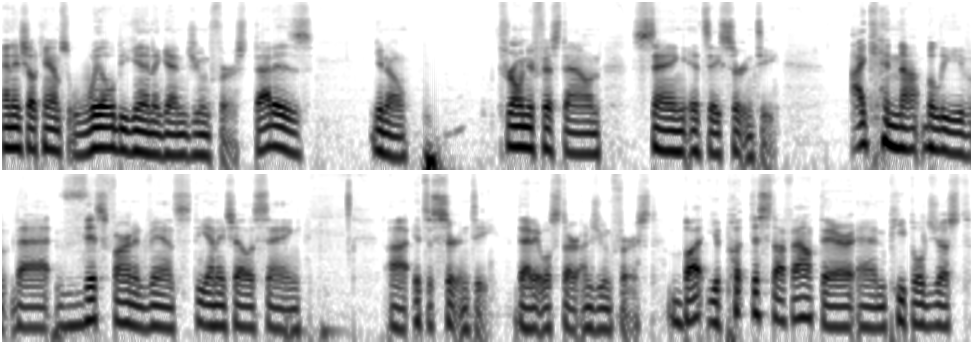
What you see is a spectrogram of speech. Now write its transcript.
NHL camps will begin again June 1st. That is, you know, throwing your fist down, saying it's a certainty. I cannot believe that this far in advance the NHL is saying uh, it's a certainty that it will start on June 1st. But you put this stuff out there and people just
